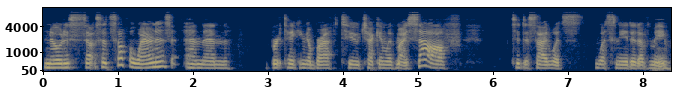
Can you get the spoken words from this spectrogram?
notice so, it's self-awareness and then taking a breath to check in with myself to decide what's what's needed of me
